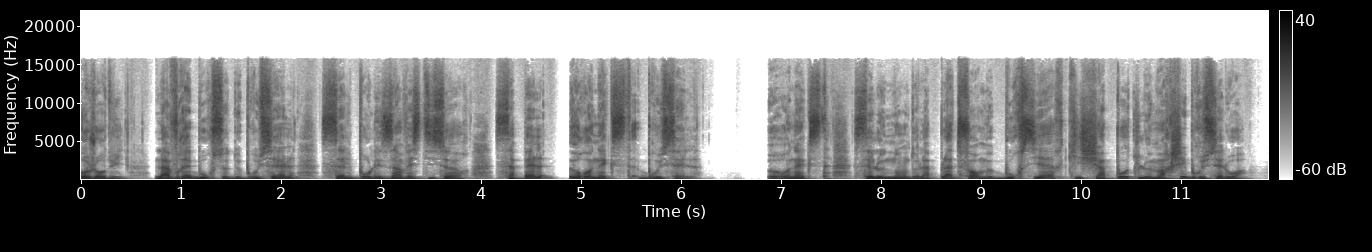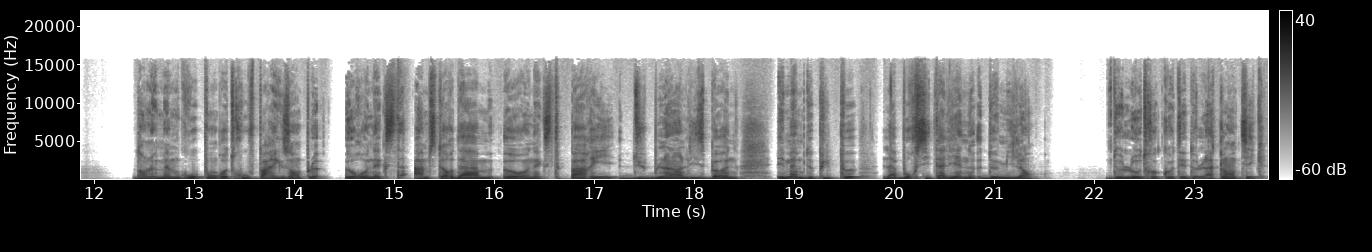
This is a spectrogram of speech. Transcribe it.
Aujourd'hui, la vraie bourse de Bruxelles, celle pour les investisseurs, s'appelle Euronext Bruxelles. Euronext, c'est le nom de la plateforme boursière qui chapeaute le marché bruxellois. Dans le même groupe, on retrouve par exemple Euronext Amsterdam, Euronext Paris, Dublin, Lisbonne et même depuis peu la bourse italienne de Milan. De l'autre côté de l'Atlantique,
